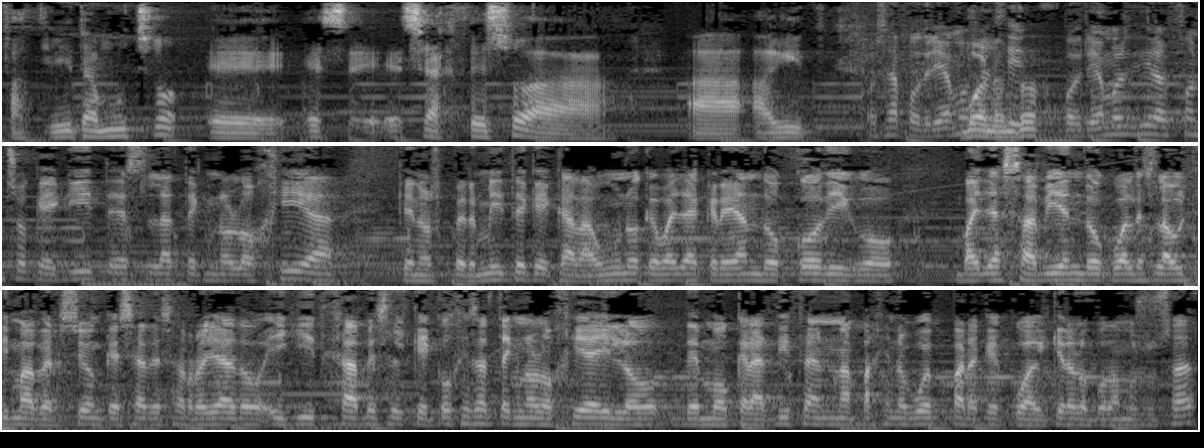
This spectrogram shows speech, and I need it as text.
facilita mucho eh, ese, ese acceso a, a, Git. O sea, ¿podríamos, decir, podríamos decir, Alfonso, que Git es la tecnología que nos permite que cada uno que vaya creando código vaya sabiendo cuál es la última versión que se ha desarrollado y GitHub es el que coge esa tecnología y lo democratiza en una página web para que cualquiera lo podamos usar?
